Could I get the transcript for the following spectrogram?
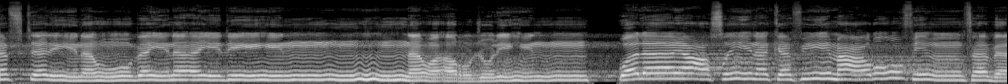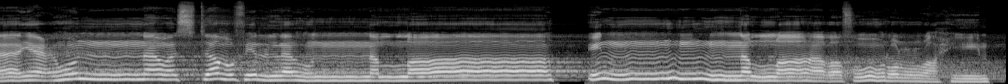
يفترينه بين أيديهن وأرجلهن ولا يعصينك في معروف فبايعهن واستغفر لهن الله إن الله غفور رحيم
